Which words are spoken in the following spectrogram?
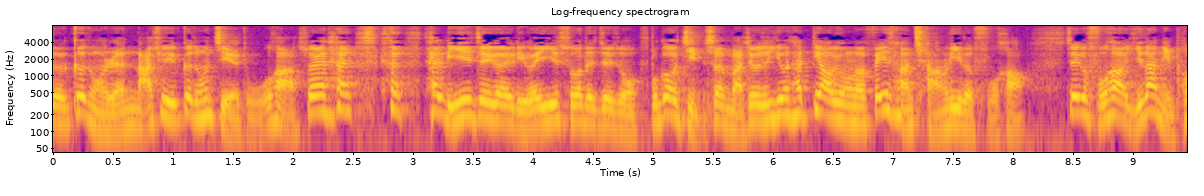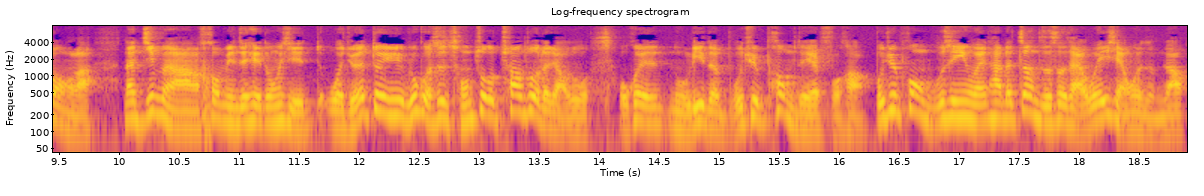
的各种人拿去各种解读哈。虽然他 他离这个李维一说的这种不够谨慎吧，就是因为他调用了非常强力的符号，这个符号一旦你碰了，那基本上后面这些东西，我觉得对于如果是从做创作的角度，我会努力的不去碰这些符号，不去碰不是因为它的政治色彩危险或者怎么着，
